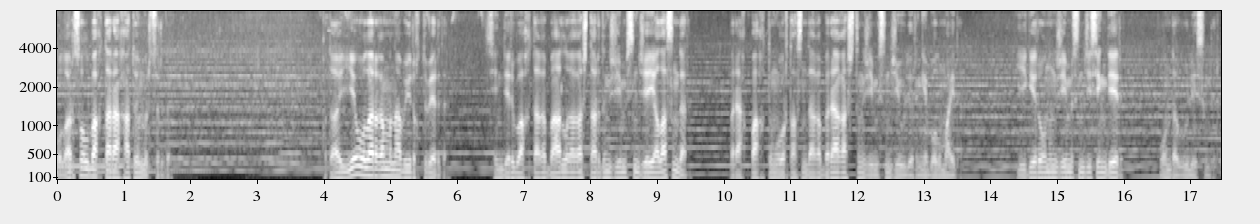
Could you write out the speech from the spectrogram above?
Олар сол бақта рахат өмір сүрді. Құдай е оларға мына бұйрықты берді. Сендер бақтағы барлық ағаштардың жемісін жей аласыңдар. Бірақ бақтың ортасындағы бір ағаштың жемісін жеулеріңе болмайды. Егер оның жемісін жесеңдер онда өлесіңдер.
